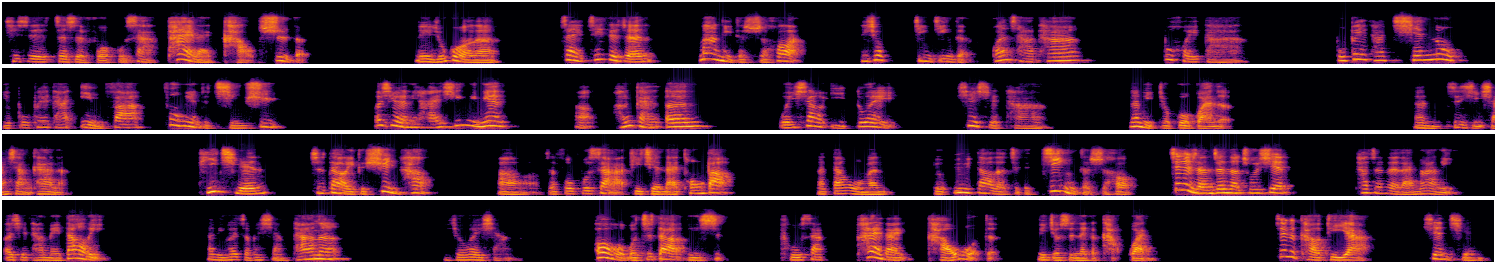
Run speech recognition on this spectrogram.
其实这是佛菩萨派来考试的。你如果呢，在这个人骂你的时候啊，你就静静的观察他，不回答，不被他迁怒，也不被他引发负面的情绪，而且你还心里面啊很感恩，微笑以对，谢谢他，那你就过关了。那你自己想想看啊，提前知道一个讯号啊，这佛菩萨提前来通报。那当我们有遇到了这个境的时候，这个人真的出现，他真的来骂你，而且他没道理，那你会怎么想他呢？你就会想，哦，我知道你是菩萨派来考我的，你就是那个考官。这个考题呀。现前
